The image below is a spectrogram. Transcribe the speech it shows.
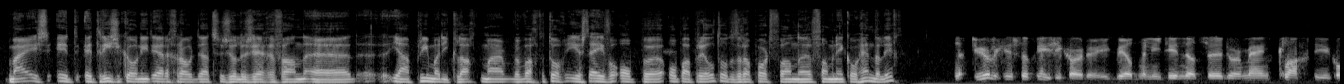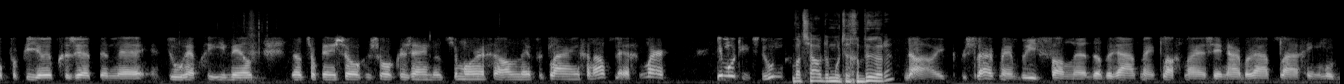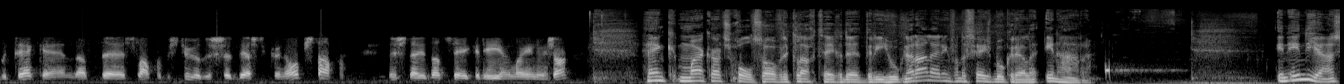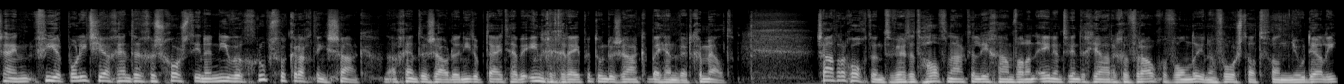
Maar is het, het, risico niet erg groot dat ze zullen zeggen van... Uh, ja, prima die klacht, maar we wachten toch eerst even op, uh, op april... tot het rapport van, uh, van meneer Cohen ligt? Natuurlijk is dat risico er. Ik beeld me niet in dat ze door mijn klacht die ik op papier heb gezet en uh, toe heb ge-mailed, dat ze opeens zo geschrokken zijn dat ze morgen al een verklaring gaan afleggen. Maar je moet iets doen. Wat zou er moeten gebeuren? Nou, ik besluit mijn brief van uh, dat de Raad mijn klacht maar eens in haar beraadslaging moet betrekken. En dat uh, slappe bestuurders het beste kunnen opstappen. Dus dat steken de heren maar in hun zak. Henk Markart Scholz over de klacht tegen de driehoek... naar aanleiding van de Facebook-rellen in Haren. In India zijn vier politieagenten geschorst in een nieuwe groepsverkrachtingszaak. De agenten zouden niet op tijd hebben ingegrepen toen de zaak bij hen werd gemeld. Zaterdagochtend werd het halfnaakte lichaam van een 21-jarige vrouw gevonden in een voorstad van New Delhi.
